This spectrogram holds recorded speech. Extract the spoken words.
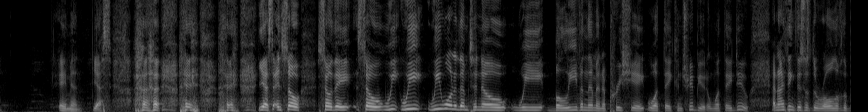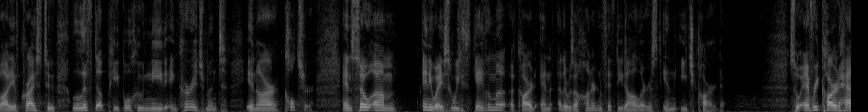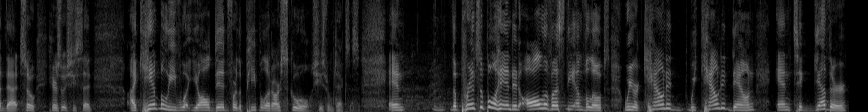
Amen. Yes. yes. And so so they so we we we wanted them to know we believe in them and appreciate what they contribute and what they do. And I think this is the role of the body of Christ to lift up people who need encouragement in our culture. And so um anyway, so we gave them a, a card and there was $150 in each card. So every card had that. So here's what she said. I can't believe what y'all did for the people at our school. She's from Texas. And the principal handed all of us the envelopes. We were counted, we counted down, and together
